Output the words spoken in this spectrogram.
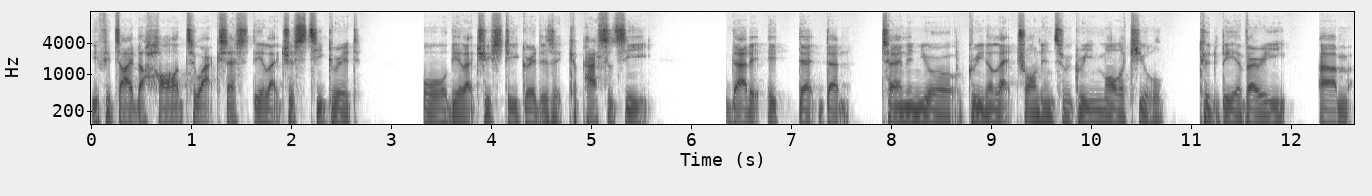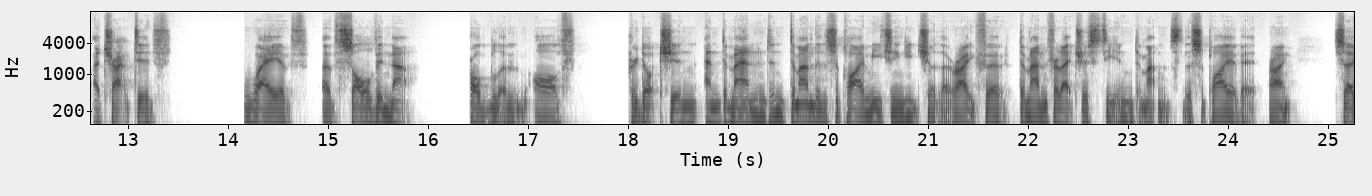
if it's either hard to access the electricity grid or the electricity grid is at capacity, that it, it that that turning your green electron into a green molecule could be a very um, attractive way of of solving that problem of production and demand and demand and supply meeting each other, right? For demand for electricity and demand the supply of it, right? So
